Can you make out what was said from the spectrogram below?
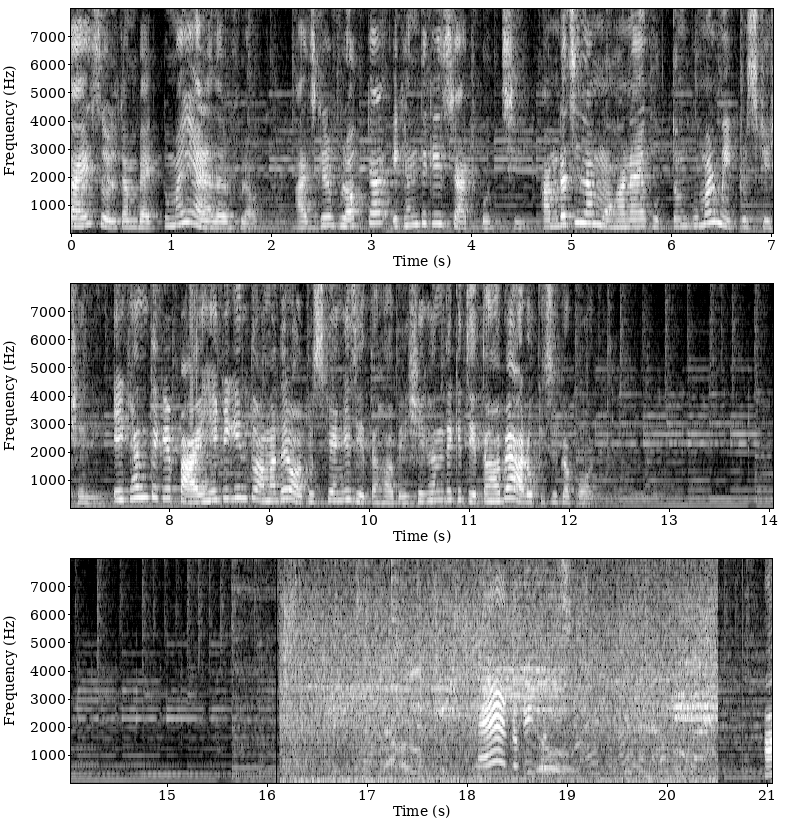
Guys welcome back to my another vlog আজকের ভ্লগটা এখান থেকেই স্টার্ট করছি। আমরা ছিলাম মহানায়ক উত্তম কুমার মেট্রো স্টেশনে এখান থেকে পায়ে হেঁটে কিন্তু আমাদের অটো স্ট্যান্ডে যেতে হবে। সেখান থেকে যেতে হবে আরও কিছুটা পথ। হ্যাঁ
